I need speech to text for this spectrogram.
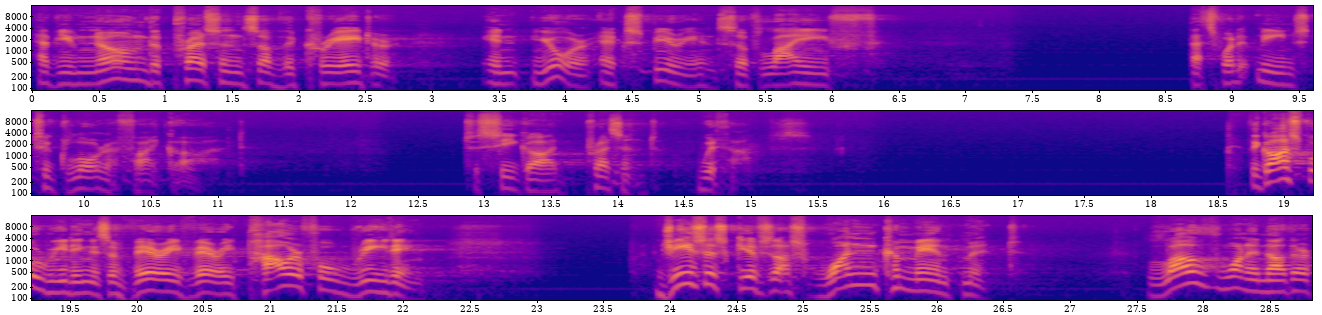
Have you known the presence of the Creator in your experience of life? That's what it means to glorify God to see God present with us. The gospel reading is a very, very powerful reading. Jesus gives us one commandment love one another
